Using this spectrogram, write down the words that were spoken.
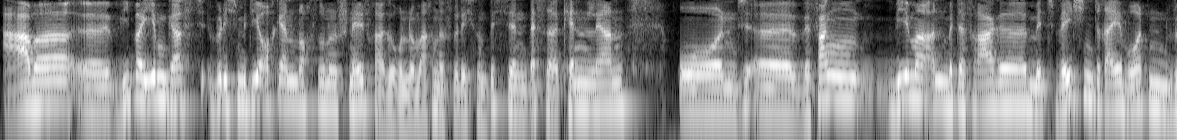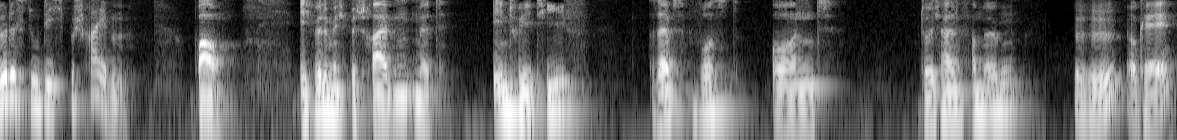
Aber äh, wie bei jedem Gast würde ich mit dir auch gerne noch so eine Schnellfragerunde machen. Das würde ich so ein bisschen besser kennenlernen. Und äh, wir fangen wie immer an mit der Frage, mit welchen drei Worten würdest du dich beschreiben? Wow. Ich würde mich beschreiben mit intuitiv, selbstbewusst und Durchhaltevermögen. Mhm, okay.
